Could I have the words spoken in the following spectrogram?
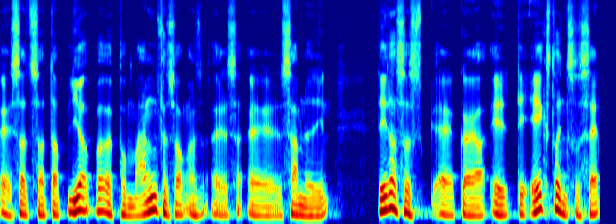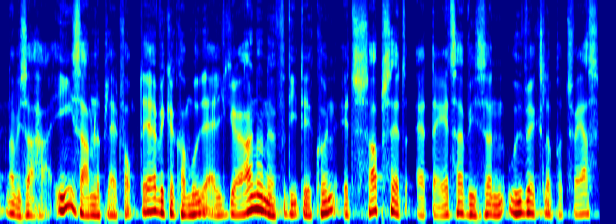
Øh, så, så der bliver på mange fasonger øh, øh, samlet ind. Det, der så øh, gør øh, det ekstra interessant, når vi så har en samlet platform, det er, at vi kan komme ud af alle hjørnerne, fordi det er kun et subset af data, vi sådan udveksler på tværs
